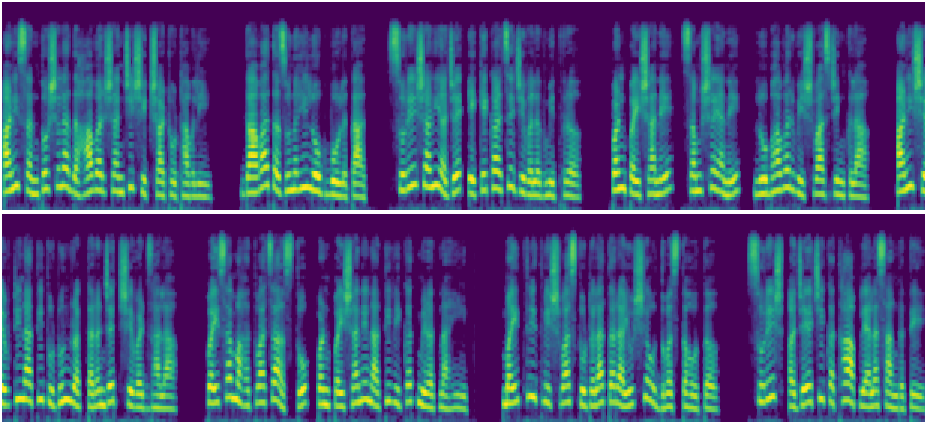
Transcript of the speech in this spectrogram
आणि संतोषला दहा वर्षांची शिक्षा ठोठावली. गावात अजूनही लोक बोलतात सुरेश आणि अजय एकेकाळचे जीवलग मित्र पण पैशाने संशयाने लोभावर विश्वास जिंकला आणि शेवटी नाती तुटून रक्तरंजत शेवट झाला. पैसा महत्त्वाचा असतो पण पैशाने नाती विकत मिळत नाहीत. मैत्रीत विश्वास तुटला तर आयुष्य उद्ध्वस्त होतं. सुरेश अजयची कथा आपल्याला सांगते.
